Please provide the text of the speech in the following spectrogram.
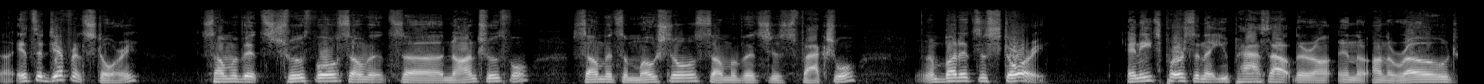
Uh, it's a different story. Some of it's truthful, some of it's uh, non truthful, some of it's emotional, some of it's just factual, but it's a story. And each person that you pass out there on, in the, on the road,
